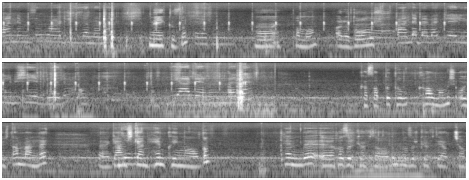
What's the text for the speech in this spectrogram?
Ee, babaannemizin verdiği bize meme Ney kızım? telefonda. Ha, tamam. Arada olur. Ben de bebekle ilgili bir şey izledim. Diğerlerinde de kasapta tavuk kalmamış. O yüzden ben de e, gelmişken hem kıyma aldım hem de e, hazır köfte aldım. Hazır köfte yapacağım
